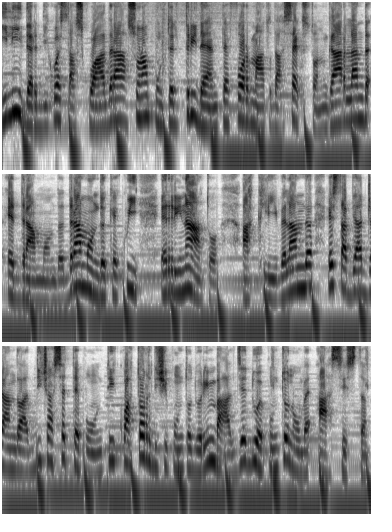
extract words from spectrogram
I leader di questa squadra sono appunto il tridente formato da Sexton, Garland e Drummond. Drummond che qui è rinato a Cleveland e sta viaggiando a 17 punti, 14.2 rimbalzi e 2.9 assist.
